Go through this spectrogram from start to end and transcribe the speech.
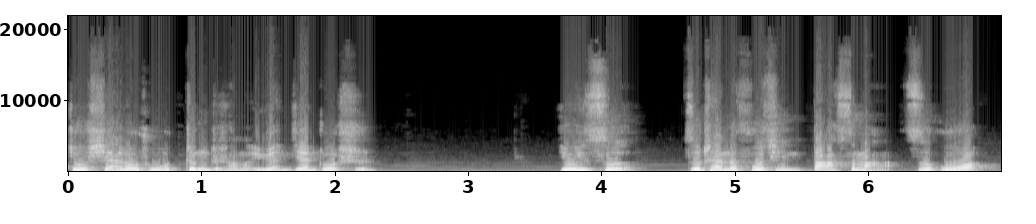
就显露出政治上的远见卓识。有一次，子产的父亲大司马子国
